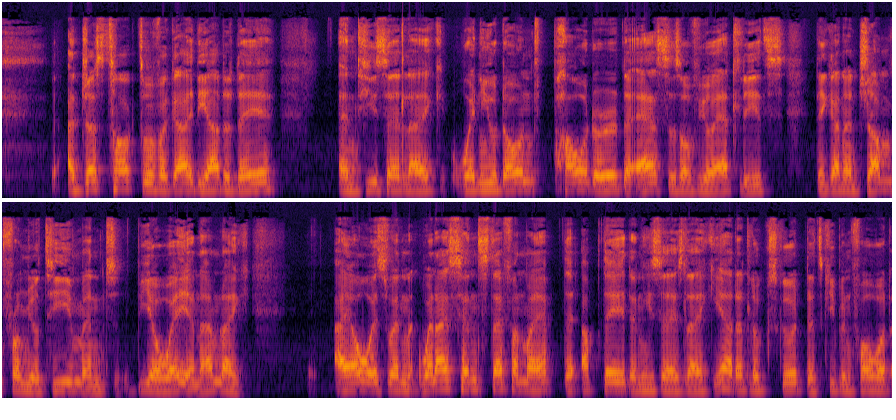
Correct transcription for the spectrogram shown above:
I just talked with a guy the other day and he said like when you don't powder the asses of your athletes they're gonna jump from your team and be away and i'm like I always when when I send Stefan my up, update and he says like, yeah, that looks good. Let's keep forward.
